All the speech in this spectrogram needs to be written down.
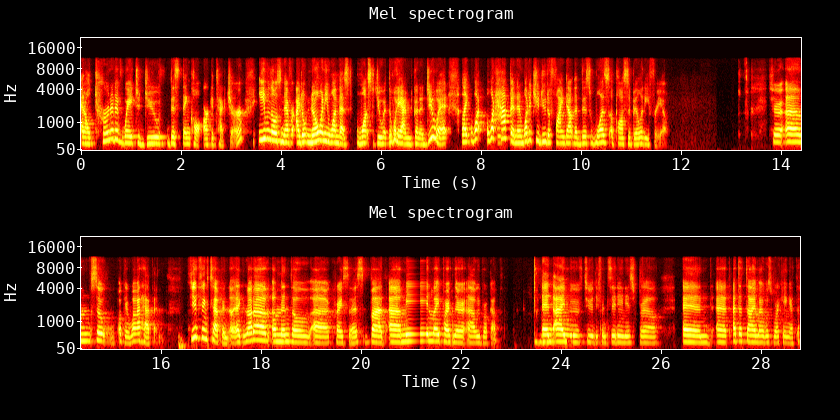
an alternative way to do this thing called architecture even though it's never i don't know anyone that wants to do it the way i'm going to do it like what what happened and what did you do to find out that this was a possibility for you you? Sure. Um, so, okay, what happened? A few things happened, uh, like not a, a mental uh, crisis, but uh, me and my partner, uh, we broke up. Mm -hmm. And I moved to a different city in Israel. And at, at the time I was working at the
